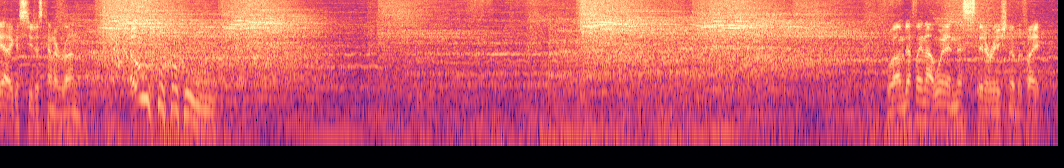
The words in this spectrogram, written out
Yeah, I guess you just kind of run. Oh! Well, I'm definitely not winning this iteration of the fight.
